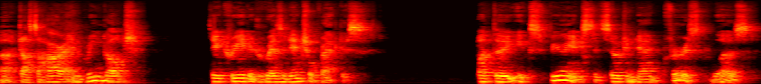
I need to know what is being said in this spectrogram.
uh, and Green Gulch, they created a residential practice. But the experience that Sojun had first was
